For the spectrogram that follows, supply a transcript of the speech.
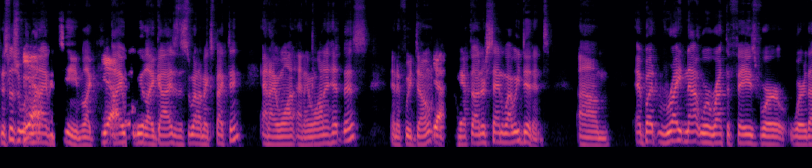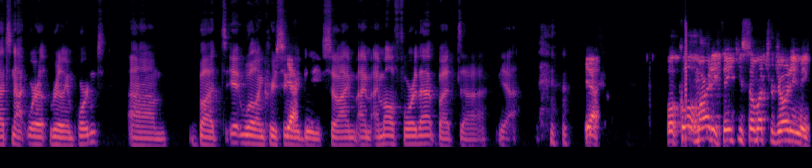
especially when, Yeah. when I have a team. Like Yeah. I will be like, guys, this is what I'm expecting, and I want and I want to hit this. And if we don't, Yeah. we have to understand why we didn't. Um, and- but right now, we're at the phase where where that's not where really important. Um, but it will increasingly Yeah. be. So I'm I'm I'm all for that. But uh, yeah. yeah. Well, cool, Marty. Thank you so much for joining me.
